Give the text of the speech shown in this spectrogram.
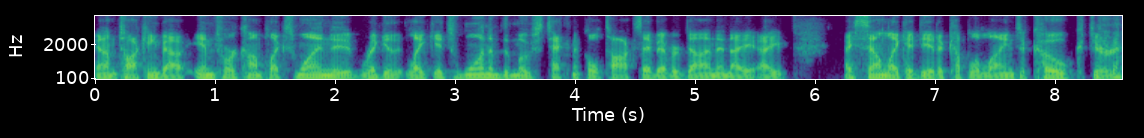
and i'm talking about mtor complex one regular like it's one of the most technical talks i've ever done and i i I sound like I did a couple of lines of coke dur-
